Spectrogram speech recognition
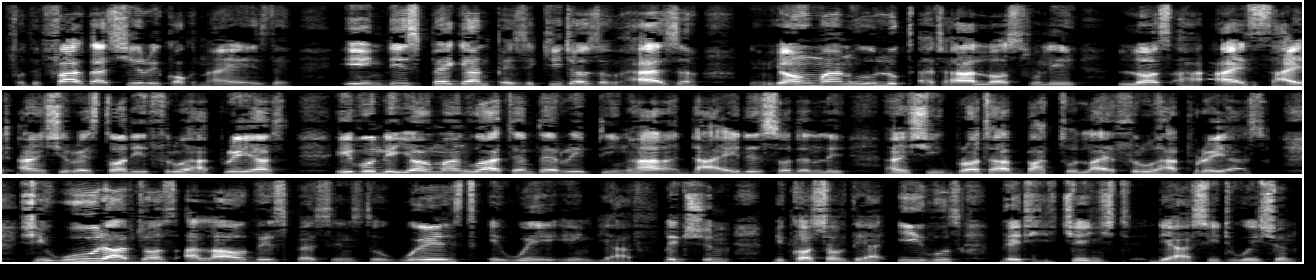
for the fact that she recognized in these pagan persecutors of hers, the young man who looked at her lustfully lost her eyesight and she restored it through her prayers. Even the young man who attempted raping her died suddenly and she brought her back to life through her prayers. She would have just allowed these persons to waste away in their affliction because of their evils, but he changed their situation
